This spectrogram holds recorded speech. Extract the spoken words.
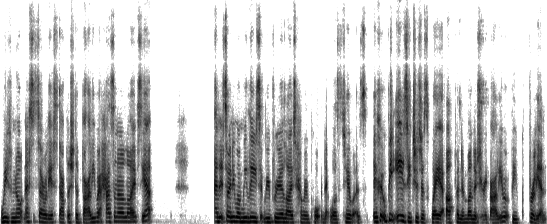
We've not necessarily established the value it has in our lives yet. And it's only when we lose it we realise how important it was to us. If it would be easy to just weigh it up in a monetary value, it would be brilliant.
